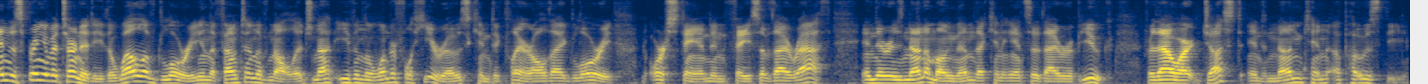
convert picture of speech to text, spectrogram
In the spring of eternity, the well of glory, and the fountain of knowledge, not even the wonderful heroes can declare all thy glory, or stand in face of thy wrath. And there is none among them that can answer thy rebuke, for thou art just, and none can oppose thee.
